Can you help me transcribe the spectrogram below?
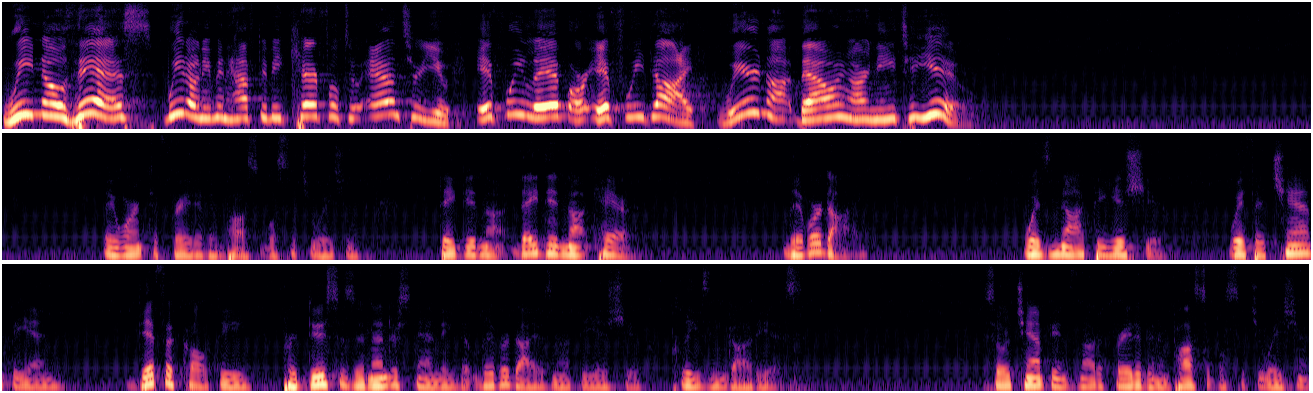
We know this. We don't even have to be careful to answer you. If we live or if we die, we're not bowing our knee to you. They weren't afraid of impossible situations. They did not, they did not care. Live or die was not the issue. With a champion, difficulty produces an understanding that live or die is not the issue. Pleasing God is. So a champion's not afraid of an impossible situation.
